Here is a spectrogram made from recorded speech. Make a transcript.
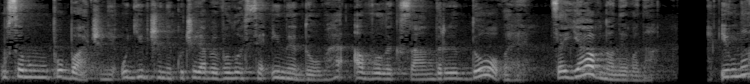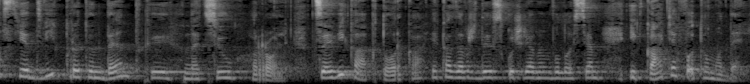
у самому побаченні у дівчини кучеряве волосся і не довге, а в Олександри довге. Це явно не вона. І у нас є дві претендентки на цю роль: це Віка акторка, яка завжди з кучерявим волоссям, і Катя фотомодель.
